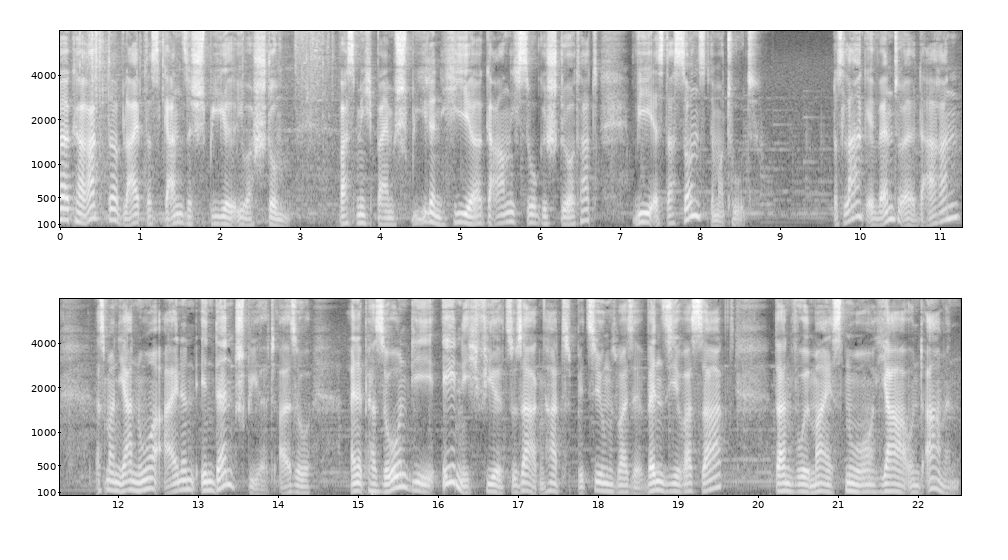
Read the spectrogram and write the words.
Euer Charakter bleibt das ganze Spiel über stumm, was mich beim Spielen hier gar nicht so gestört hat, wie es das sonst immer tut. Das lag eventuell daran, dass man ja nur einen Indent spielt, also eine Person, die eh nicht viel zu sagen hat, beziehungsweise wenn sie was sagt, dann wohl meist nur Ja und Amen.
